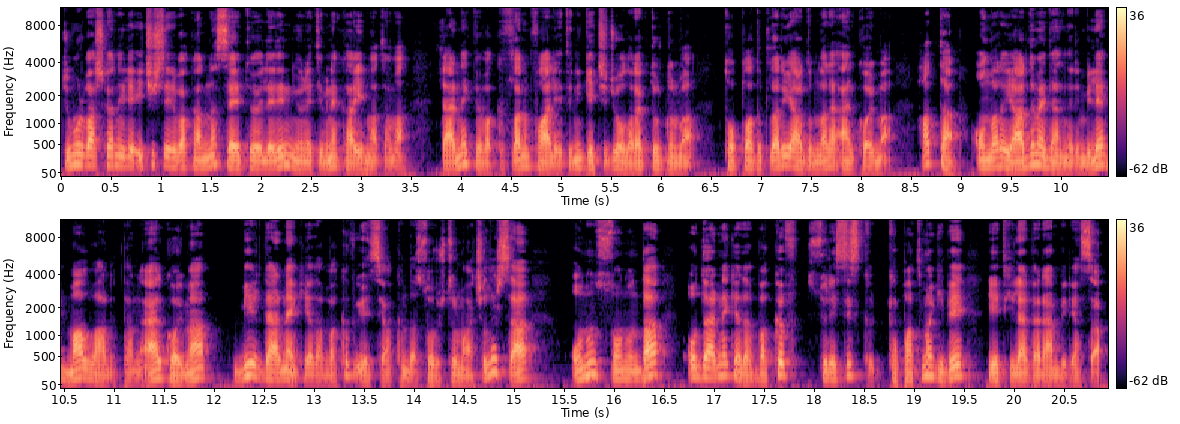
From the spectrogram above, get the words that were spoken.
Cumhurbaşkanı ile İçişleri Bakanı'na STÖ'lerin yönetimine kayyum atama, dernek ve vakıfların faaliyetini geçici olarak durdurma, topladıkları yardımlara el koyma, hatta onlara yardım edenlerin bile mal varlıklarına el koyma, bir dernek ya da vakıf üyesi hakkında soruşturma açılırsa onun sonunda o dernek ya da vakıf süresiz kapatma gibi yetkiler veren bir yasa.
